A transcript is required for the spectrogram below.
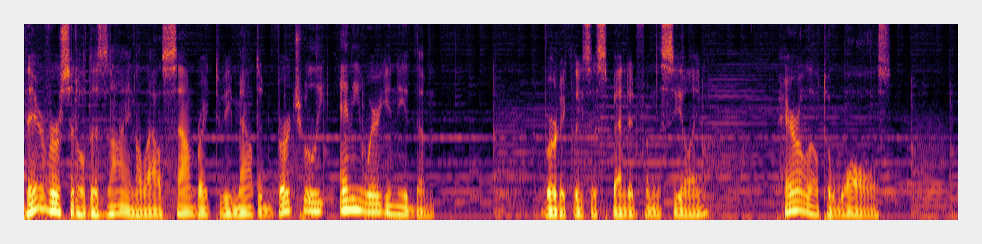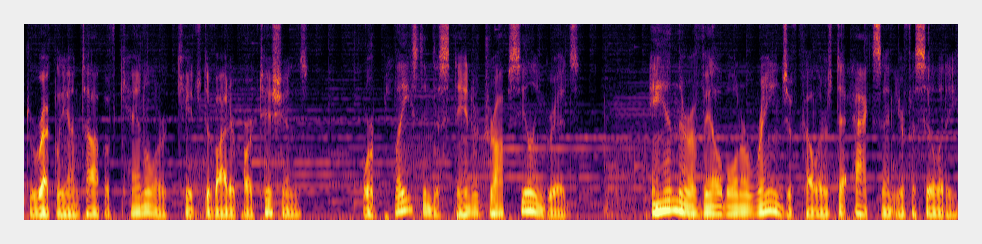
Their versatile design allows SounBreak to be mounted virtually anywhere you need them. Vertically suspended from the ceiling, parallel to walls, directly on top of kennel or cage divider partitions, or placed into standard drop ceiling grids, and they're available in a range of colors to accent your facility.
